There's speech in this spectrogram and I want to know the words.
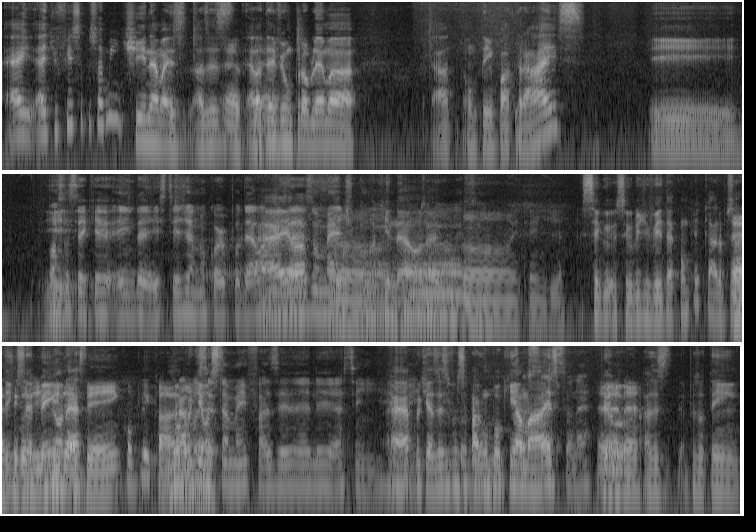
é, é difícil a pessoa mentir, né? Mas às vezes É, ela é. teve um problema há um tempo atrás E. Possa e- ser que ainda esteja no corpo dela, Aí mas ela o médico falou não que não, né? Ah, entendi. Seguro, seguro de vida é complicado, você É, tem que ser bem vida honesto. é bem complicado. Não, porque você, você- também fazer ele assim. É, porque às vezes você paga um pouquinho a mais. processo, Né? É, Pelo, né? Às vezes a pessoa tem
